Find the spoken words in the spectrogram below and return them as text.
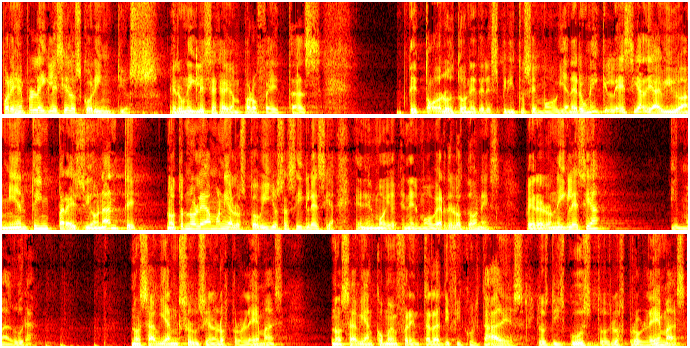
Por ejemplo, la iglesia de los Corintios era una iglesia que habían profetas, de todos los dones del Espíritu se movían. Era una iglesia de avivamiento impresionante. Nosotros no le damos ni a los tobillos a esa iglesia en el, en el mover de los dones, pero era una iglesia inmadura. No sabían solucionar los problemas, no sabían cómo enfrentar las dificultades, los disgustos, los problemas,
